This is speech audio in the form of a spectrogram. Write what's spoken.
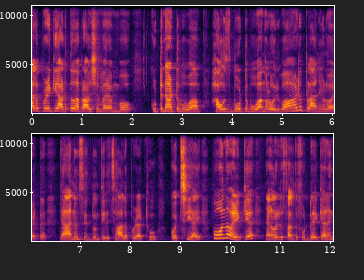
ആലപ്പുഴയ്ക്ക് അടുത്ത പ്രാവശ്യം വരുമ്പോൾ കുട്ടനാട്ട് പോവാം ഹൗസ് ബോട്ട് പോവാം എന്നുള്ള ഒരുപാട് പ്ലാനുകളുമായിട്ട് ഞാനും സിദ്ധും തിരിച്ച് ആലപ്പുഴ ടു കൊച്ചിയായി. പോകുന്ന വഴിക്ക് ഞങ്ങളൊരു സ്ഥലത്ത് ഫുഡ് കഴിക്കാനും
